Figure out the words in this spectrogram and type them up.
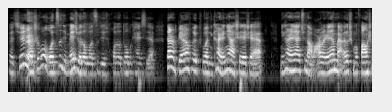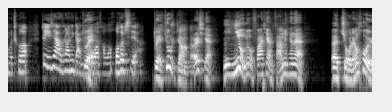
对，其实有时候我自己没觉得我自己活得多不开心，但是别人会说，你看人家谁谁谁，你看人家去哪玩了，人家买了个什么房什么车，这一下子让你感觉我操，我活个屁啊！对，就是这样子。而且你你有没有发现，咱们现在，呃，九零后有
